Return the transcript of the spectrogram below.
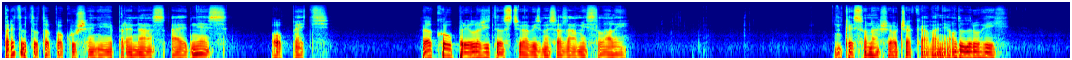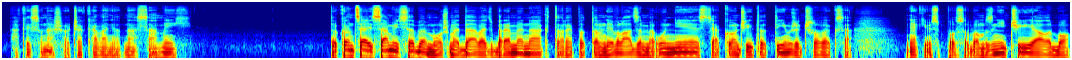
Preto toto pokušenie je pre nás aj dnes opäť veľkou príležitosťou, aby sme sa zamysleli. Aké sú naše očakávania od druhých? aké sú naše očakávania od nás samých. Dokonca aj sami sebe môžeme dávať bremena, ktoré potom nevládzeme uniesť a končí to tým, že človek sa nejakým spôsobom zničí alebo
